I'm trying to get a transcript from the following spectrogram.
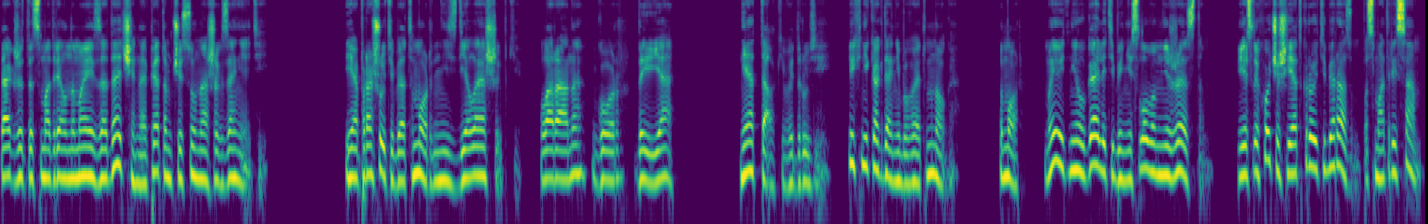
Также ты смотрел на мои задачи на пятом часу наших занятий. Я прошу тебя, Тмор, не сделай ошибки. Лорана, Гор, да и я. Не отталкивай друзей. Их никогда не бывает много. Тмор, мы ведь не лгали тебе ни словом, ни жестом. Если хочешь, я открою тебе разум, посмотри сам.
